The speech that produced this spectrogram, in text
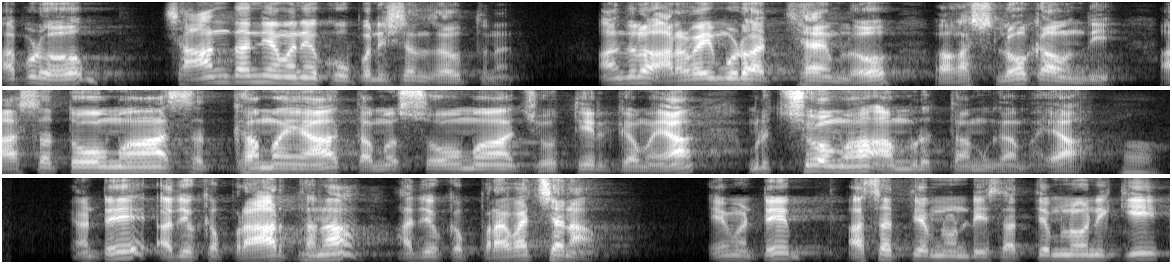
అప్పుడు చాందన్యం అనే ఒక ఉపనిషదం చదువుతున్నాను. అందులో అరవై మూడో అధ్యాయంలో ఒక శ్లోక ఉంది. అసతోమ సద్గమయ తమసోమ జ్యోతిర్గమయ మృత్యోమ అమృతం గమయ ఆ. అంటే అది ఒక ప్రార్థన అది ఒక ప్రవచన. ఏమంటే అసత్యం నుండి సత్యంలోనికి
